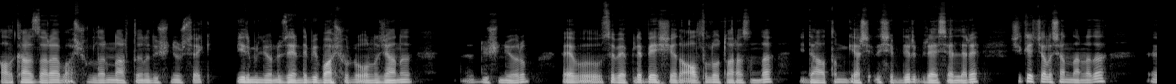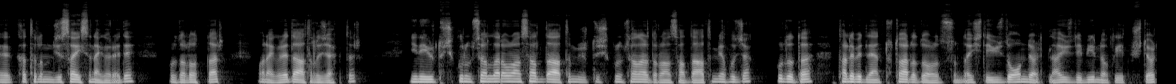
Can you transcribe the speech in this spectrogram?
halka arzlara başvuruların arttığını düşünürsek 1 milyon üzerinde bir başvuru olacağını e, düşünüyorum. Ve bu sebeple 5 ya da 6 lot arasında bir dağıtım gerçekleşebilir bireysellere. Şirket çalışanlarına da e, katılımcı sayısına göre de burada lotlar ona göre dağıtılacaktır. Yine yurt dışı kurumsallara oransal dağıtım, yurt dışı kurumsallara da oransal dağıtım yapılacak. Burada da talep edilen tutarlı doğrultusunda işte %14 ila %1.74,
